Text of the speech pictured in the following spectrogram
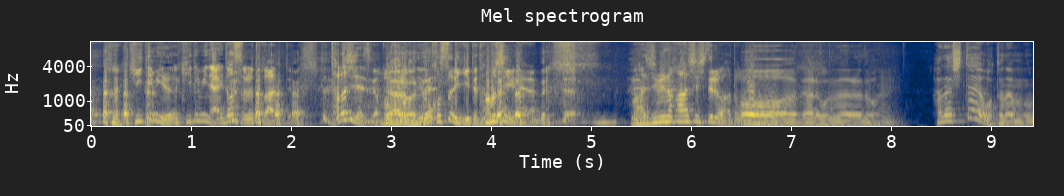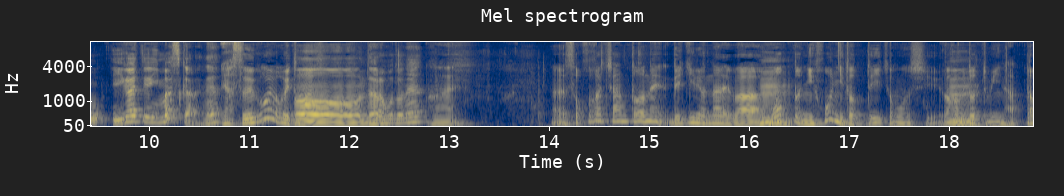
聞いてみる？聞いてみない？どうする？とかって、楽しいじゃないですか。僕なるほどねもこっそり聞いて楽しいみたいな。真面目な話してるわと思って。ああ、なるほど、なるほど。はい話したい大人も意外といますからねい。や、すごい多いと思いああ、なるほどね。ます。はい。そこがちゃんとね、できるようになれば、うんもっと日本にとっていいと思うし、若者にとってもいいなと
